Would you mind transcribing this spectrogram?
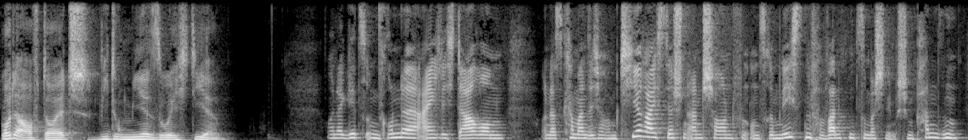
Oder auf Deutsch, wie du mir, so ich dir. Und da geht es im Grunde eigentlich darum, und das kann man sich auch im Tierreich sehr schön anschauen, von unserem nächsten Verwandten, zum Beispiel dem Schimpansen.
